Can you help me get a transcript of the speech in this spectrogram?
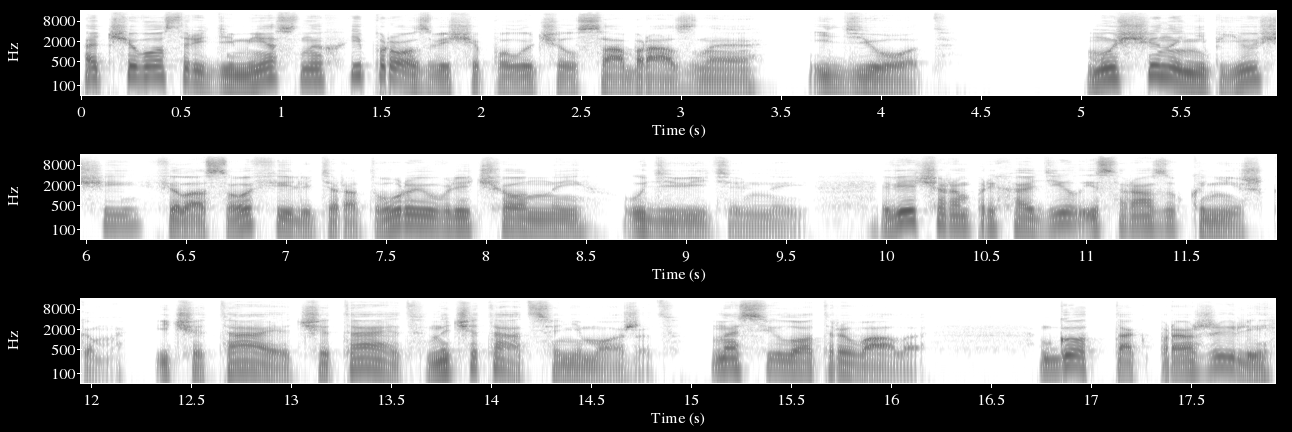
Отчего среди местных и прозвище получил сообразное «идиот». Мужчина не пьющий, философией, литературой увлеченный, удивительный. Вечером приходил и сразу к книжкам. И читает, читает, начитаться не может. На силу отрывало – Год так прожили,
